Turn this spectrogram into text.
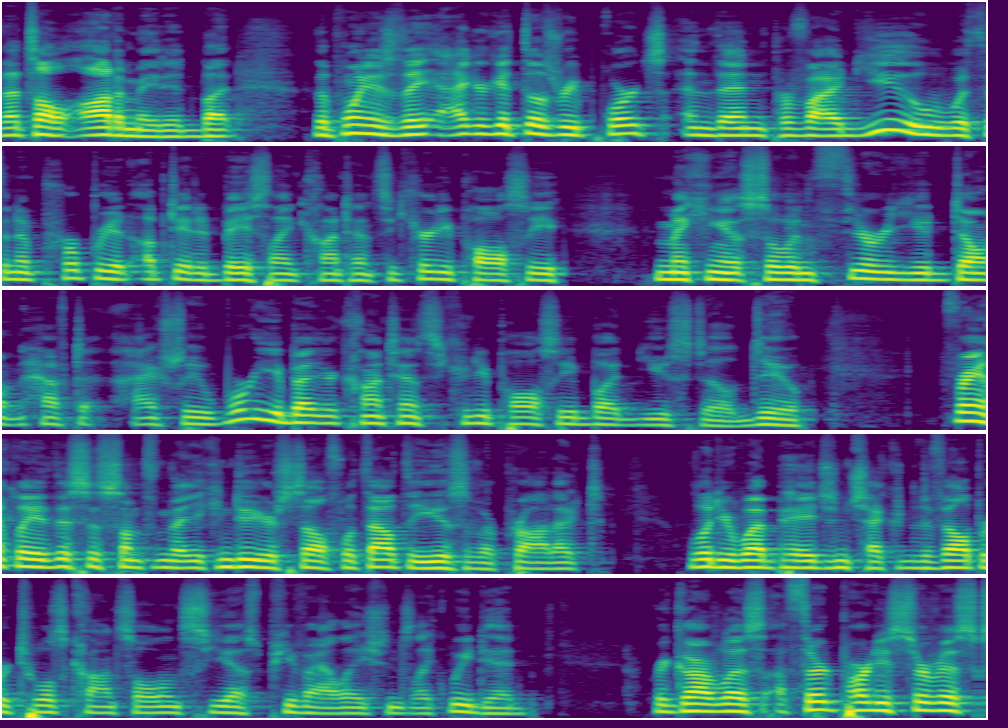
That's all automated, but the point is they aggregate those reports and then provide you with an appropriate updated baseline content security policy, making it so in theory you don't have to actually worry about your content security policy, but you still do. Frankly, this is something that you can do yourself without the use of a product. Load your web page and check the developer tools console and CSP violations like we did. Regardless, a third party service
